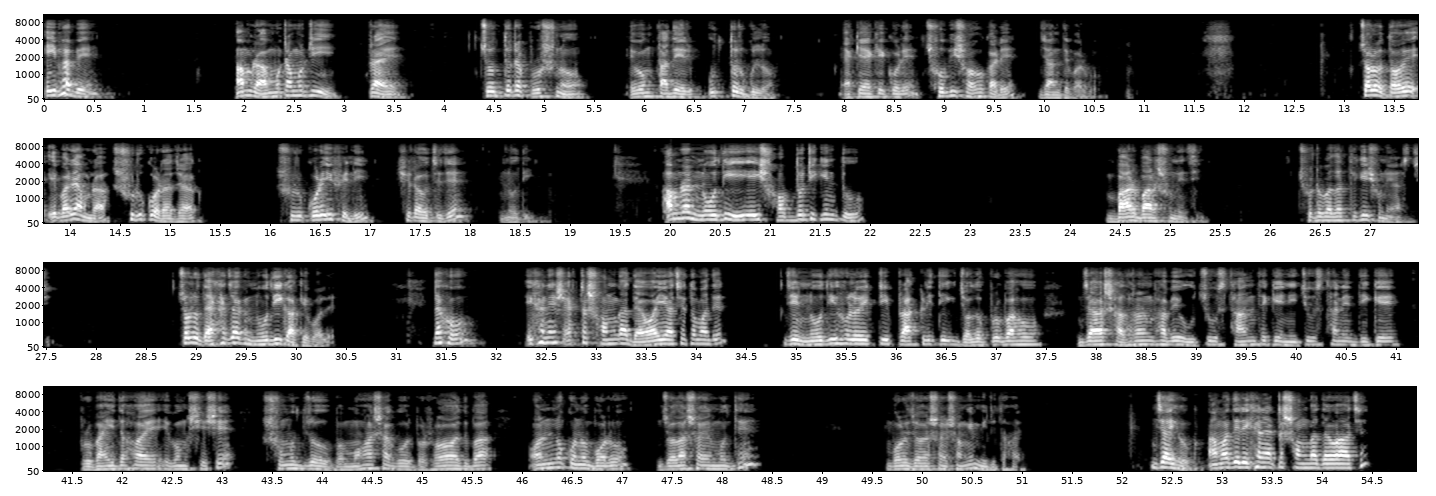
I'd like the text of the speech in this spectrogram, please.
এইভাবে আমরা মোটামুটি প্রায় চোদ্দটা প্রশ্ন এবং তাদের উত্তরগুলো একে একে করে ছবি সহকারে জানতে পারব। চলো তবে এবারে আমরা শুরু করা যাক। শুরু করেই ফেলি, সেটা হচ্ছে যে নদী। আমরা নদী এই শব্দটি কিন্তু বারবার শুনেছি। ছোটবেলা থেকেই শুনে আসছি। চলো দেখা যাক নদী কাকে বলে। দেখো, এখানে একটা সংজ্ঞা দেওয়াই আছে তোমাদের যে নদী হলো একটি প্রাকৃতিক জলপ্রবাহ যা সাধারণভাবে উঁচু স্থান থেকে নিচু স্থানের দিকে প্রবাহিত হয় এবং শেষে সমুদ্র বা মহাসাগর বা হ্রদ বা অন্য কোনো বড় জলাশয়ের মধ্যে বড় জলাশয়ের সঙ্গে মিলিত হয়। যাই হোক, আমাদের এখানে একটা সংজ্ঞা দেওয়া আছে।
